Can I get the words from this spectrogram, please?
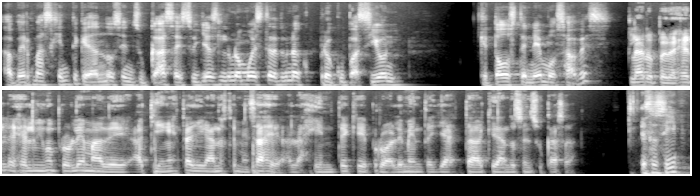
haber más gente quedándose en su casa. Eso ya es una muestra de una preocupación que todos tenemos, ¿sabes? Claro, pero es el, es el mismo problema de a quién está llegando este mensaje, a la gente que probablemente ya está quedándose en su casa. Eso sí,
